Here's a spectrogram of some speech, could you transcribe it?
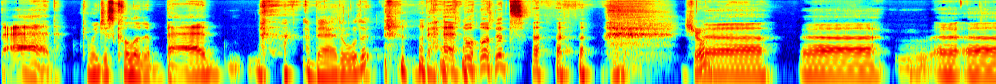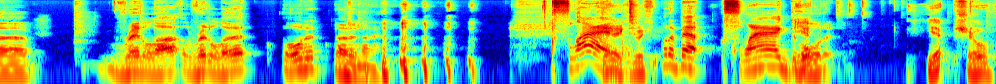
bad. Can we just call it a bad A bad audit. bad audit? sure. uh, uh, uh, uh, red alert, red alert audit. I don't know. Flagged. Yeah, what about flagged Yep. audit? yep. Sure. Well,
